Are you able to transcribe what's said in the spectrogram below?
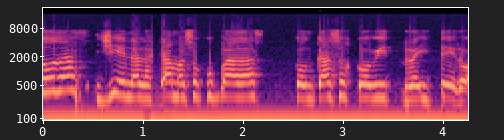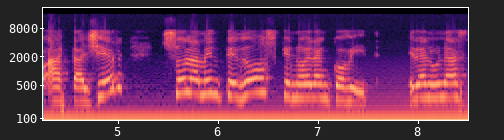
todas llenas las camas ocupadas con casos COVID, reitero, hasta ayer solamente dos que no eran COVID eran unas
